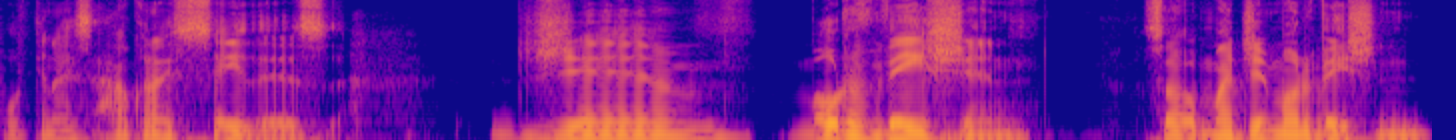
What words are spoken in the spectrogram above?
What can I? How can I say this? gym motivation. So my gym motivation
